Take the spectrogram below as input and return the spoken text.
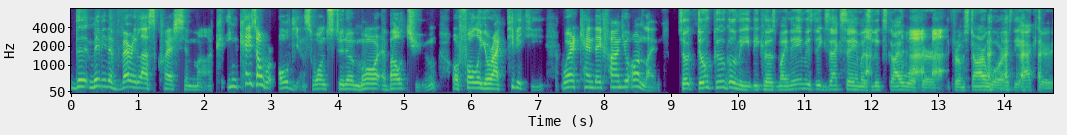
the, maybe the very last question, Mark. In case our audience wants to know more about you or follow your activity, where can they find you online? So don't Google me because my name is the exact same as Luke Skywalker from Star Wars, the actor.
